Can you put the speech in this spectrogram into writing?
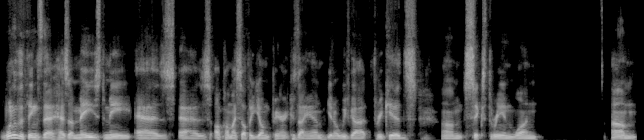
one of the things that has amazed me as as I'll call myself a young parent because I am, you know, we've got three kids, um, six, three, and one. Um,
